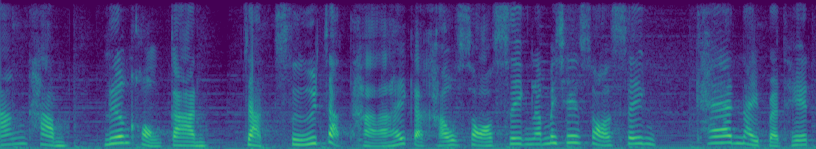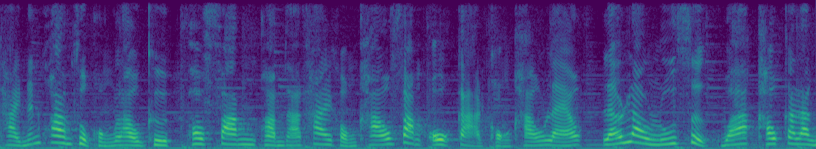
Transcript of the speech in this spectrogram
นั่งทำเรื่องของการจัดซื้อจัดหาให้กับเขาซอร์ซิ่งและไม่ใช่ซอร์ซิ่งแค่ในประเทศไทยนั่นความสุขของเราคือ พอฟังความท้าทายของเขาฟังโอกาสของเขาแล้ว แล้วเรารู้สึกว่าเขากำลัง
